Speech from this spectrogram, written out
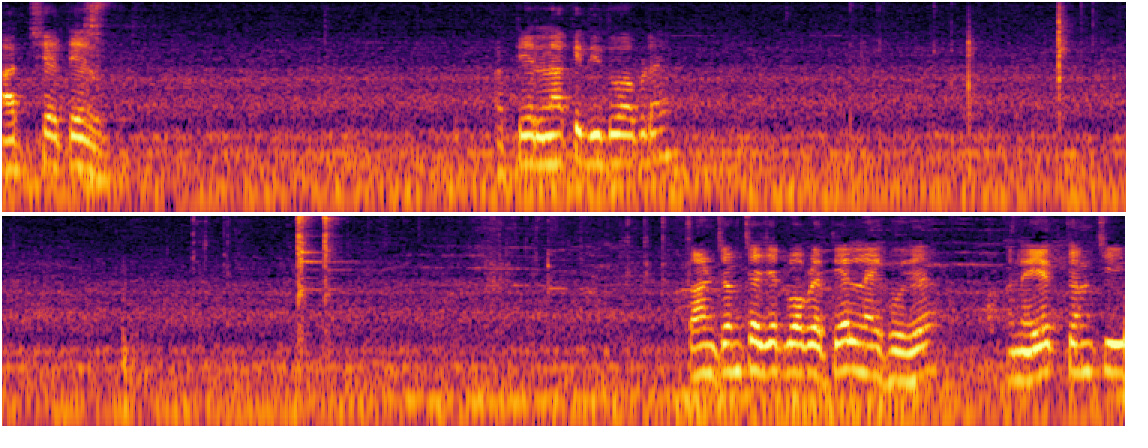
આ છે તેલ. આ તેલ નાખી દીધું આપણે. ત્રણ ચમચા જેટલું આપણે તેલ નાખ્યું છે અને એક ચમચી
